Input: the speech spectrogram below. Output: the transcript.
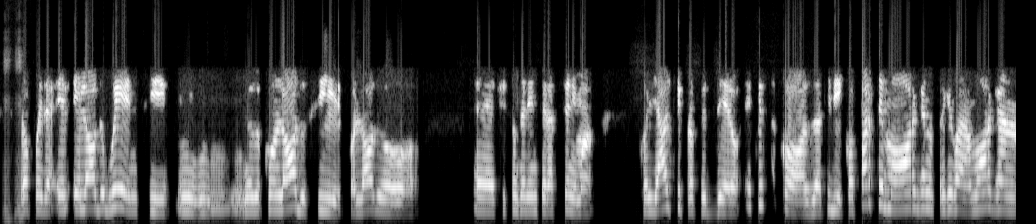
Uh-huh. Però poi, e, e, Lodo Guenzi, con Lodo sì, con Lodo eh, ci sono delle interazioni, ma con gli altri proprio zero. E questa cosa, ti dico, a parte Morgan, perché guarda, Morgan,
